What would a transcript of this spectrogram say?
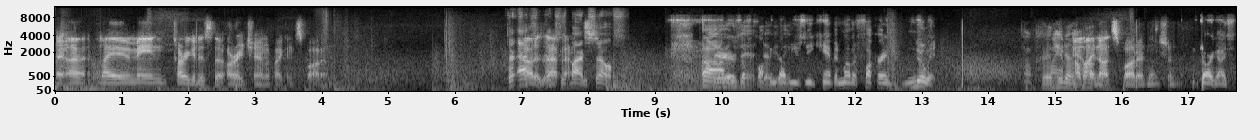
Uh, uh, my main target is the RHM if I can spot him. Their How action does that X is by bounce? himself. Ah, There's there's, a that fucking WZ. WZ camping motherfucker and knew it. Oh, Yeah, he clam done Am I not spotted? That should- Sorry, guys.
